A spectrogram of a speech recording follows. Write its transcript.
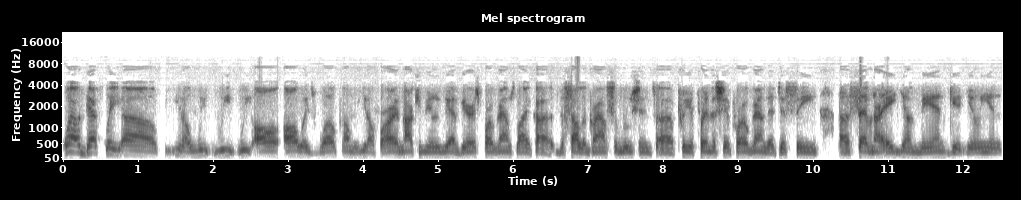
Well, definitely. Uh, you know, we, we, we all always welcome. You know, for our in our community, we have various programs like uh, the Solid Ground Solutions uh, pre-apprenticeship program that just seen uh, seven or eight young men get union,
